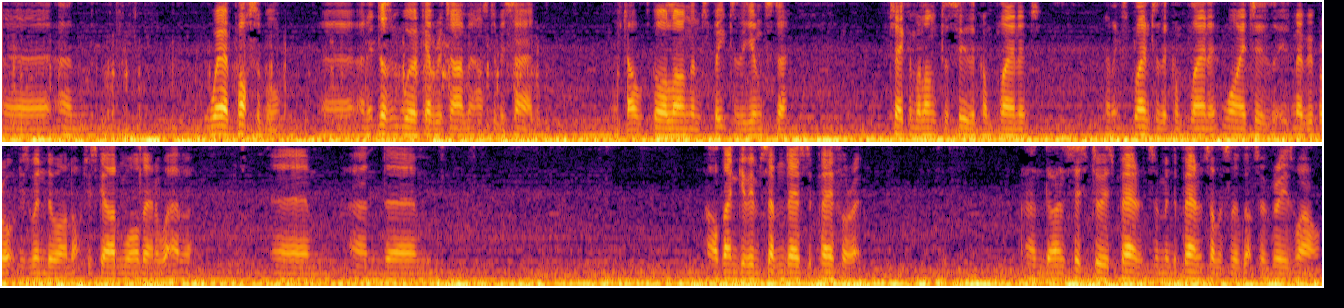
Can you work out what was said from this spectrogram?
uh, and where possible, uh, and it doesn't work every time. It has to be said. I'll go along and speak to the youngster, take him along to see the complainant, and explain to the complainant why it is that he's maybe broken his window or knocked his garden wall down or whatever. Um, and um, I'll then give him seven days to pay for it. And I insist to his parents, I mean, the parents obviously have got to agree as well.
